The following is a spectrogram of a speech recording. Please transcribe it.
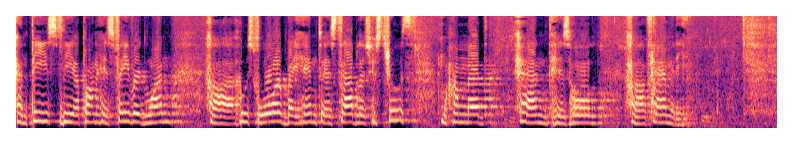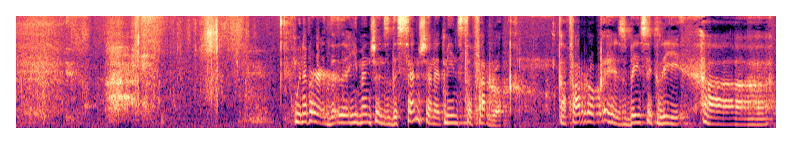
and peace be upon his favored one uh, who swore by him to establish his truth, Muhammad and his whole uh, family. Whenever the, he mentions dissension, it means tafarruq. Tafarruq is basically uh,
